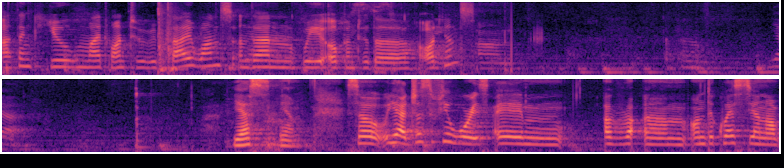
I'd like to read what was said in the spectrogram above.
I think you might want to reply once, and then we open to the audience. Yes, yeah. So yeah, just a few words. Um, um, on the question of,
